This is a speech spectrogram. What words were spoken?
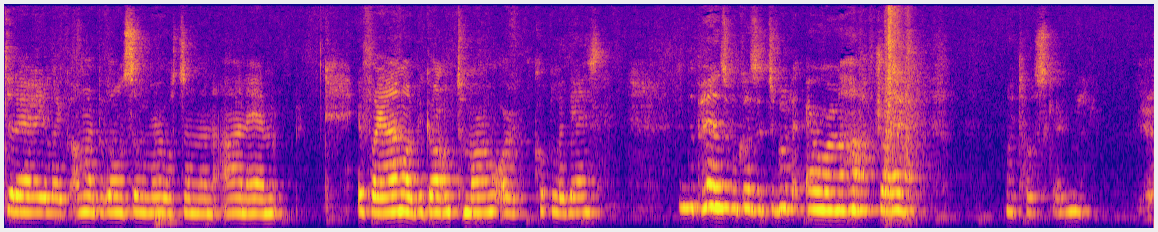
today. Like I might be going somewhere with someone, and um, if I am, I'll be going up tomorrow or a couple of days. It depends because it's a good hour and a half drive. My toe scared me. Yeah.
